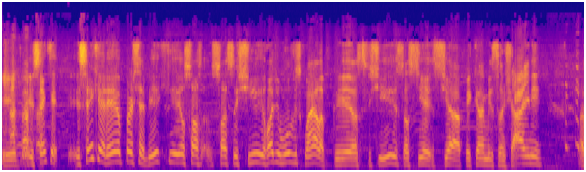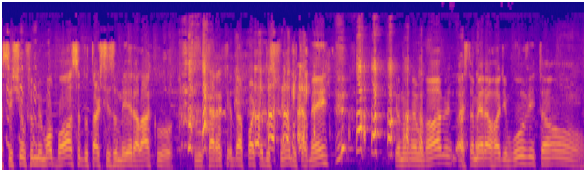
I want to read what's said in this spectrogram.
E, e sem, que- e sem querer eu percebi que eu só, só assisti road movies com ela, porque eu assisti isso, assisti, assisti a Pequena Miss Sunshine, assisti um filme mó bosta do Tarcísio Meira lá com, com o cara da Porta dos Fundos também, que eu não lembro o nome, mas também era road movie, então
